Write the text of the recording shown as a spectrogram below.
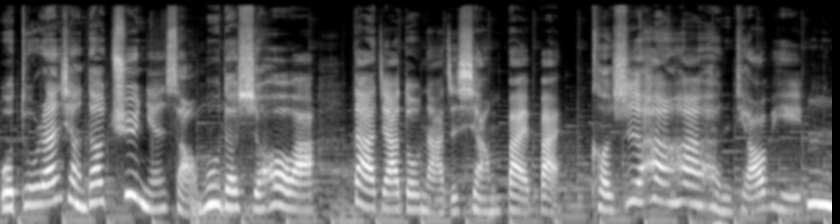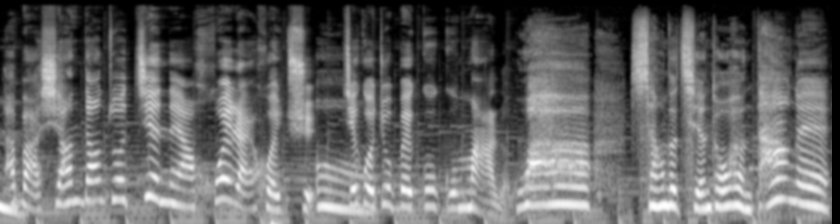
我突然想到去年扫墓的时候啊，大家都拿着香拜拜，可是汉汉很调皮，嗯他把香当做剑那样挥来挥去，哦结果就被姑姑骂了。哇，香的前头很烫哎，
